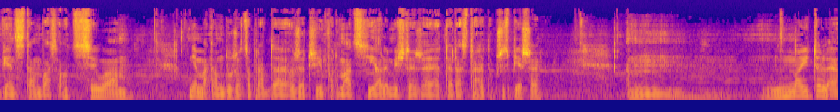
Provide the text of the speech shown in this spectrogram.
więc tam Was odsyłam. Nie ma tam dużo, co prawda, rzeczy, informacji, ale myślę, że teraz trochę to przyspieszę. Mm, no i tyle.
